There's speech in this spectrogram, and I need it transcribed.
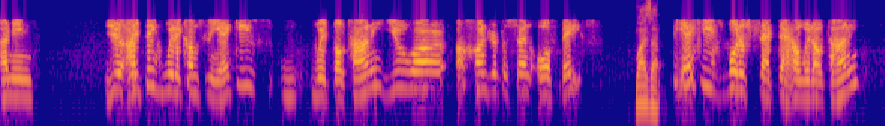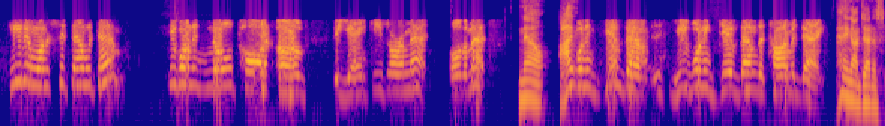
I mean, you I think when it comes to the Yankees with Ohtani, you are a hundred percent off base. Why is that? The Yankees would have sat down with Ohtani. He didn't want to sit down with them. He wanted no part of the Yankees or a Met or the Mets. Now, He I wouldn't give them. He wouldn't give them the time of day. hang on, Dennis.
